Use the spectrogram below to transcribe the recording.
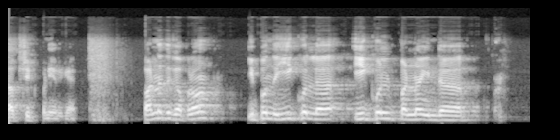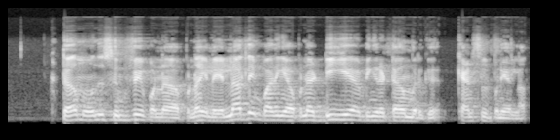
சப்ஸ்டிட் பண்ணியிருக்கேன் பண்ணதுக்கப்புறம் இப்போ இந்த ஈக்குவலில் ஈக்குவல் பண்ண இந்த டேர்ம் வந்து சிம்பிஃபை பண்ண அப்படின்னா இல்லை எல்லாத்தையும் பார்த்தீங்க அப்படின்னா டிஏ அப்படிங்கிற டேர்ம் இருக்குது கேன்சல் பண்ணிடலாம்.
